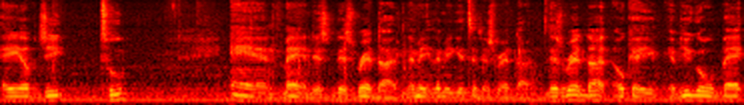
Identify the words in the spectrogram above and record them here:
AFG two. And man, this this red dot. Let me let me get to this red dot. This red dot. Okay, if you go back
